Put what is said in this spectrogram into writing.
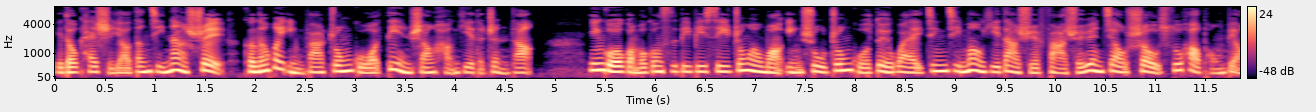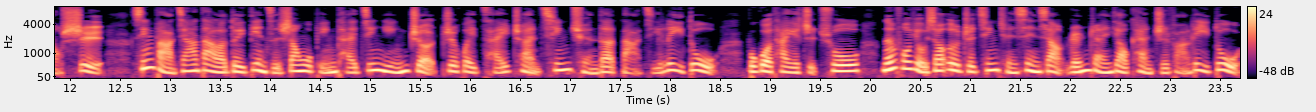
也都开始要登记纳税，可能会引发中国电商行业的震荡。英国广播公司 BBC 中文网引述中国对外经济贸易大学法学院教授苏浩鹏表示，新法加大了对电子商务平台经营者智慧财产侵权的打击力度。不过，他也指出，能否有效遏制侵权现象，仍然要看执法力度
